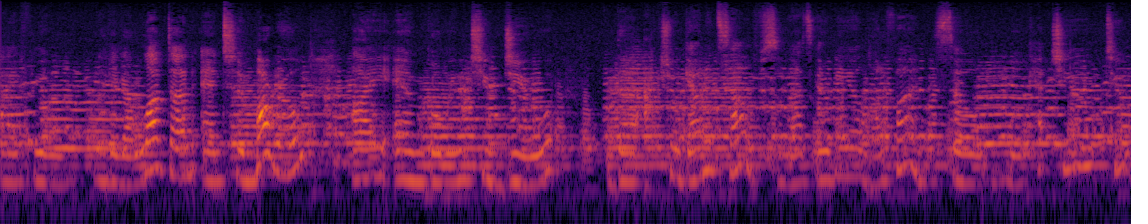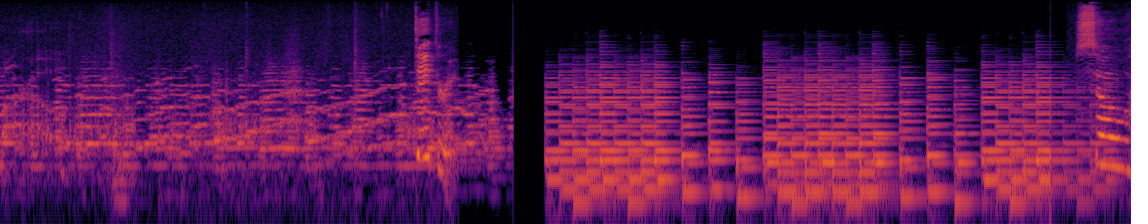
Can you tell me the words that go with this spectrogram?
I feel like I got a lot done, and tomorrow I am going to do the actual gown itself, so that's going to be a lot of fun. So we'll catch you tomorrow. Day 3. So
